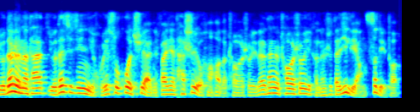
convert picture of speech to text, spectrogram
有的人呢，他有的基金你回溯过去啊，你发现它是有很好的超额收益，但是它的超额收益可能是在一两次里头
